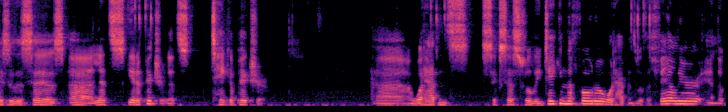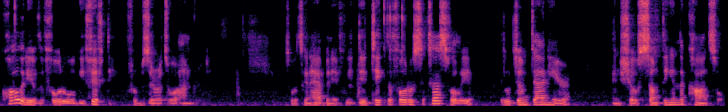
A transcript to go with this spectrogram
Okay, so this says, uh, let's get a picture. Let's take a picture. Uh, what happens successfully taking the photo, what happens with a failure, and the quality of the photo will be 50 from 0 to 100. So what's going to happen if we did take the photo successfully, it'll jump down here and show something in the console.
